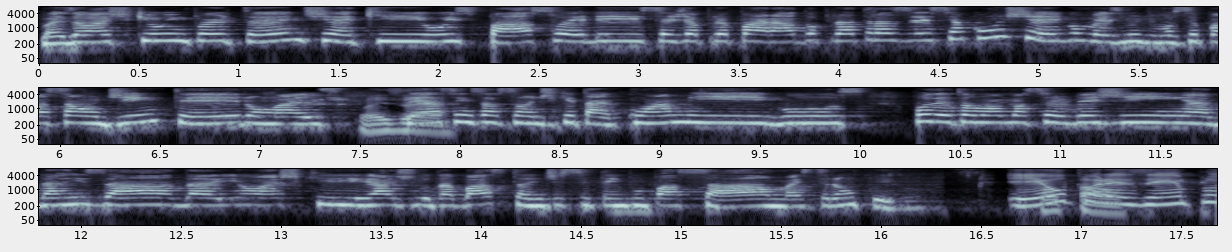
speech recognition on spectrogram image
Mas eu acho que o importante é que o espaço ele seja preparado para trazer esse aconchego mesmo, de você passar um dia inteiro, mas Pois ter é. a sensação de que tá com amigos, poder tomar uma cervejinha, dar risada, e eu acho que ajuda bastante esse tempo passar mais tranquilo. Eu, Total. por exemplo,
